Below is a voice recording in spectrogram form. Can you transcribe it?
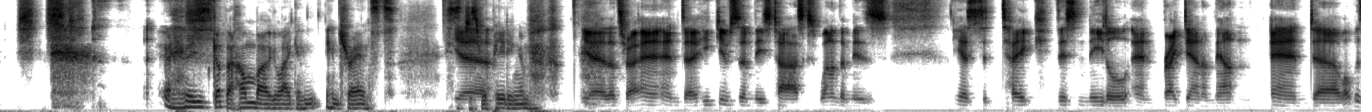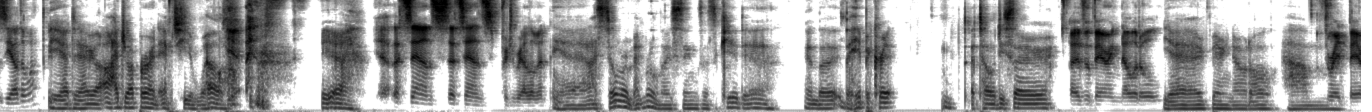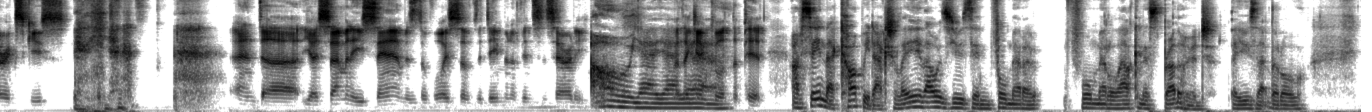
he's got the humbug like en- entranced he's just repeating him Yeah, that's right. And, and uh, he gives them these tasks. One of them is he has to take this needle and break down a mountain. And uh, what was the other one? He had to have an eyedropper and empty a well. Yeah, Yeah. yeah. That sounds that sounds pretty relevant. Yeah. I still remember all those things as a kid. Yeah. And the, the hypocrite. I told you so. Overbearing know-it-all, Yeah. overbearing know it all. Um, threadbare excuse, yeah. and uh, Yosemite Sam is the voice of the demon of insincerity. Oh, yeah, yeah, When they get caught in the pit. I've seen that copied actually. That was used in Full Metal Full Metal Alchemist Brotherhood. They use that little,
